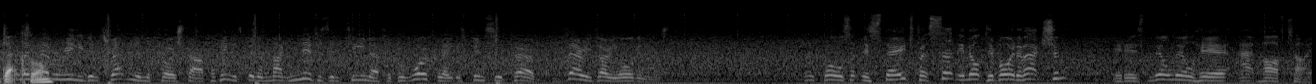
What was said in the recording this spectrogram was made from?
Deck They've never really been threatened in the first half. I think it's been a magnificent team effort. The work rate has been superb. Very, very organised. No goals at this stage, but certainly not devoid of action. It is nil-nil here at half-time.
